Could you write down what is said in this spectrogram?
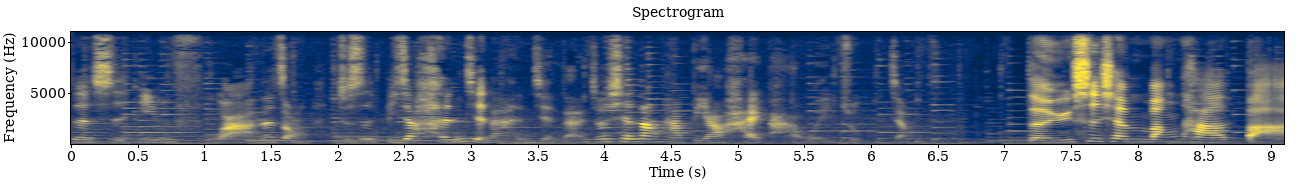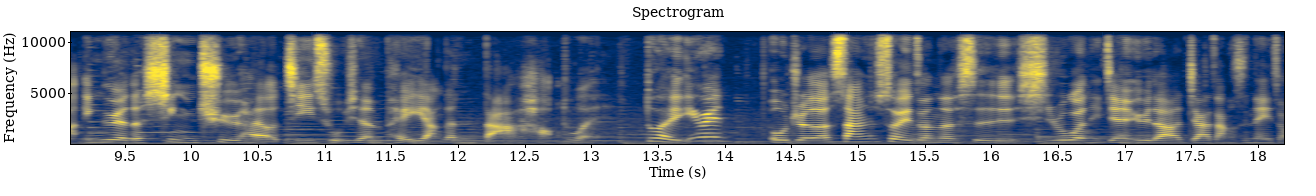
认识音符啊那种，就是比较很简单很简单，就先让他不要害怕为主，这样子。等于是先帮他把音乐的兴趣还有基础先培养跟打好。对对，因为我觉得三岁真的是，如果你今天遇到的家长是那种，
